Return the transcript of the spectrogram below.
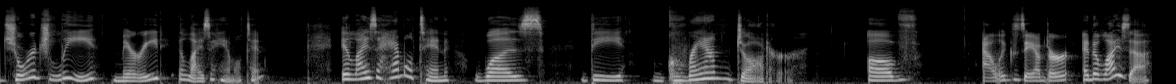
George Lee married Eliza Hamilton. Eliza Hamilton was the granddaughter of Alexander and Eliza.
